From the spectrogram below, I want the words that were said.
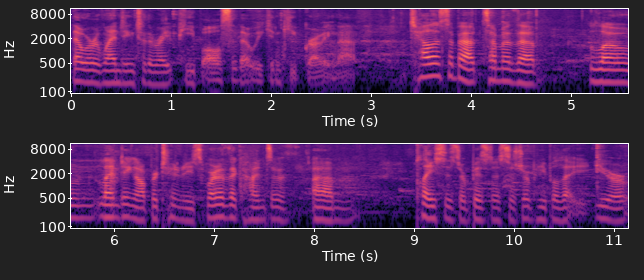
that we're lending to the right people so that we can keep growing that. Tell us about some of the loan lending opportunities. What are the kinds of um, places or businesses or people that you're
